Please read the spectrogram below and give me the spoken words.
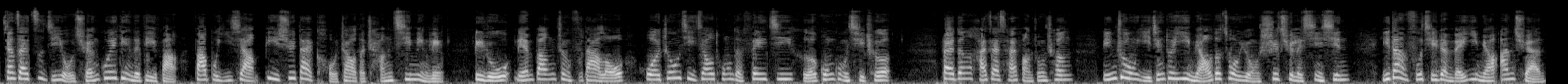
将在自己有权规定的地方发布一项必须戴口罩的长期命令，例如联邦政府大楼或洲际交通的飞机和公共汽车。拜登还在采访中称，民众已经对疫苗的作用失去了信心。一旦福奇认为疫苗安全，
